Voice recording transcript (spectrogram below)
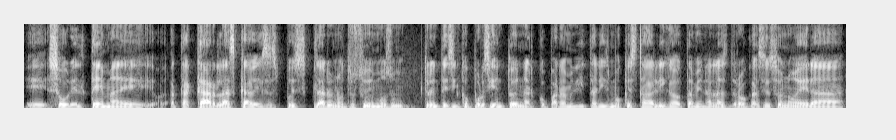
eh, sobre el tema de atacar las cabezas, pues claro, nosotros tuvimos un 35% de narcoparamilitarismo que estaba ligado también a las drogas. Eso no era,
